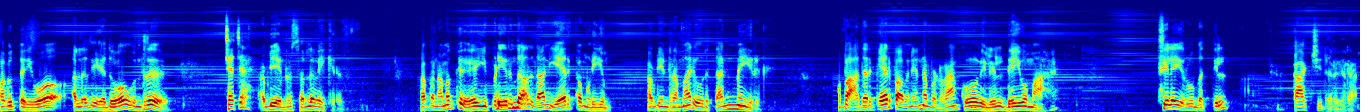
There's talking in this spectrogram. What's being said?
பகுத்தறிவோ அல்லது ஏதோ ஒன்று சச்ச. அப்படி என்று சொல்ல வைக்கிறது. அப்போ நமக்கு இப்படி இருந்தால்தான் ஏற்க முடியும் அப்படின்ற மாதிரி ஒரு தன்மை இருக்குது அப்போ அதற்கேற்ப அவன் என்ன பண்ணுறான் கோவிலில் தெய்வமாக சிலை ரூபத்தில் காட்சி தருகிறான்.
